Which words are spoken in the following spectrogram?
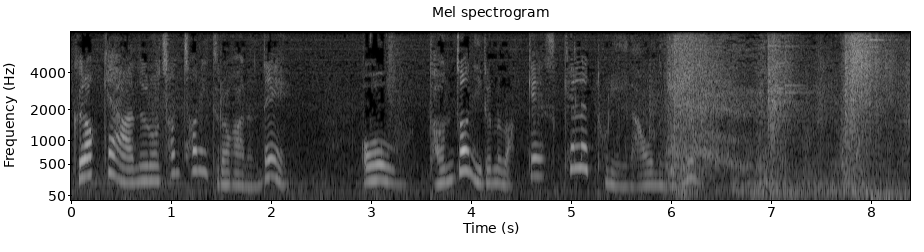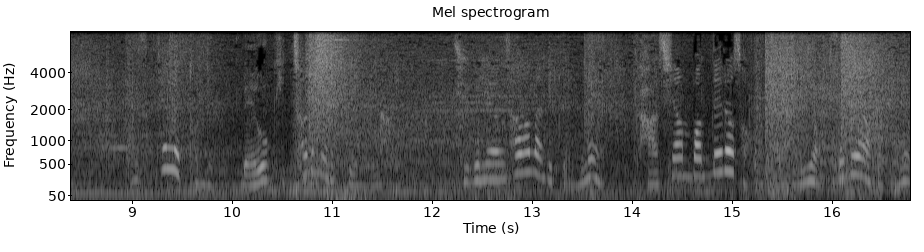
그렇게 안으로 천천히 들어가는데 어우 던전 이름에 맞게 스켈레톤이 나오는군요. 이 스켈레톤은 매우 귀찮은 녀석들입니다. 죽으면 살아나기 때문에 다시 한번 때려서 완전히 없애줘야 하거든요.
